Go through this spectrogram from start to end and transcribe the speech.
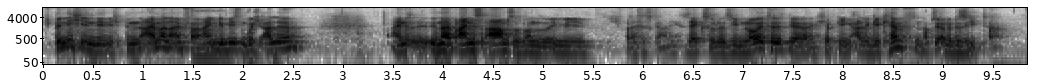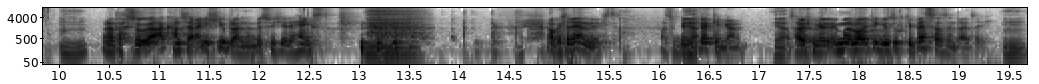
Ich bin nicht in den, ich bin einmal in einem Verein mhm. gewesen, wo ich alle eines, innerhalb eines Abends, das waren so irgendwie, weiß es gar nicht, sechs oder sieben Leute, der, ich habe gegen alle gekämpft und habe sie alle besiegt. Mhm. Und dann dachte ich so, ja, kannst du ja eigentlich hier bleiben, dann bist du hier der Hengst. Aber ich lerne nicht. Also bin ja. ich weggegangen. Ja. Also habe ich mir immer Leute gesucht, die besser sind als ich. Mhm.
